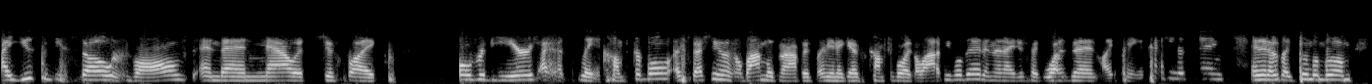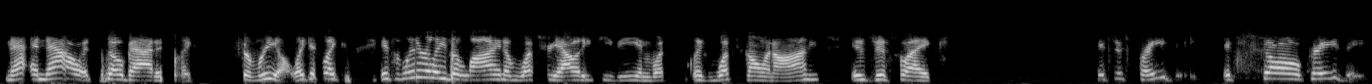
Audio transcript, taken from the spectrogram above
I used to be so involved, and then now it's just like over the years I got like comfortable, especially when Obama was in office. I mean, I guess comfortable like a lot of people did, and then I just like wasn't like paying attention to things, and then it was like boom, boom, boom. Now, and now it's so bad, it's like surreal. Like it's like it's literally the line of what's reality TV and what's like what's going on is just like it's just crazy. It's so crazy.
